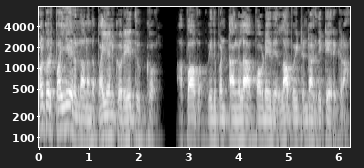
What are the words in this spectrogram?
அவனுக்கு ஒரு பையன் இருந்தான். அந்த பையனுக்கு ஒரே துக்கம். அப்பா இது பண்ணிட்டாங்களா? அப்பாவுடைய இது எல்லாம் போயிட்டு அழுதுகிட்டே இருக்கிறான்.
